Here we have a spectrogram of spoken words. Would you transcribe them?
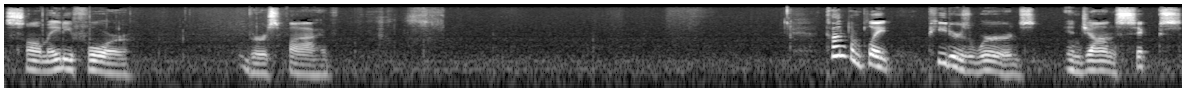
Psalm 84 verse 5. Contemplate Peter's words in John 6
